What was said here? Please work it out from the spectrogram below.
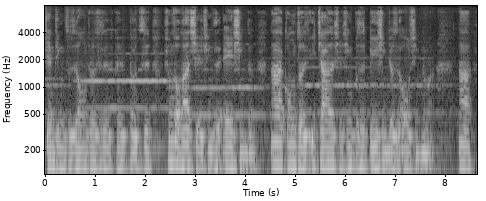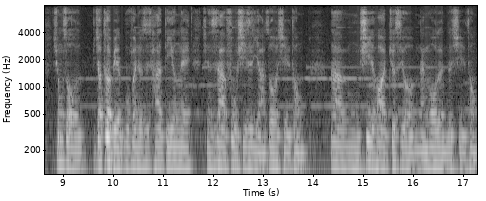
鉴定之中，就是可以得知，凶手他的血型是 A 型的，那公泽一家的血型不是 B 型就是 O 型的嘛。那凶手比较特别的部分，就是他的 DNA 显示他的父系是亚洲血统。那母系的话，就是有南欧人的血统，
